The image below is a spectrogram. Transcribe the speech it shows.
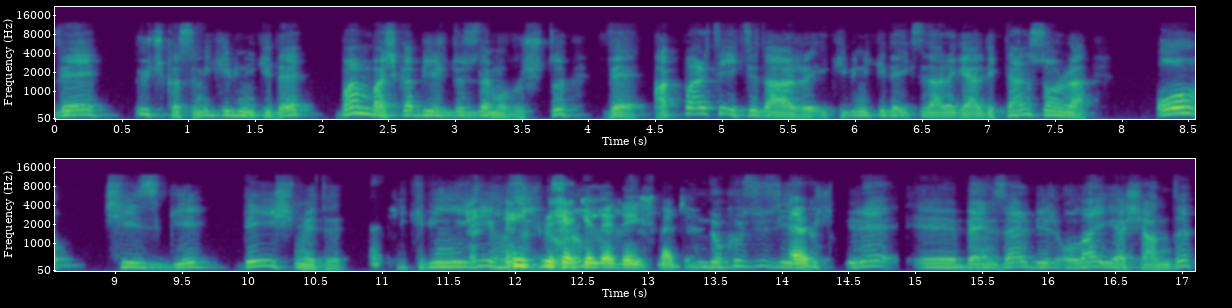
ve 3 Kasım 2002'de bambaşka bir düzlem oluştu ve AK Parti iktidarı 2002'de iktidara geldikten sonra o çizgi değişmedi. 2007'yi Hiçbir şekilde değişmedi. 1971'e e, benzer bir olay yaşandı.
